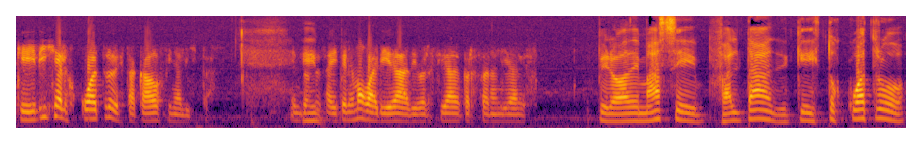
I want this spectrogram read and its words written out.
que elige a los cuatro destacados finalistas. Entonces ahí tenemos variedad, diversidad de personalidades. Pero además eh, falta que estos cuatro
